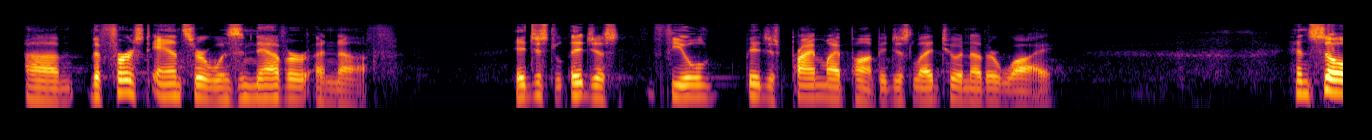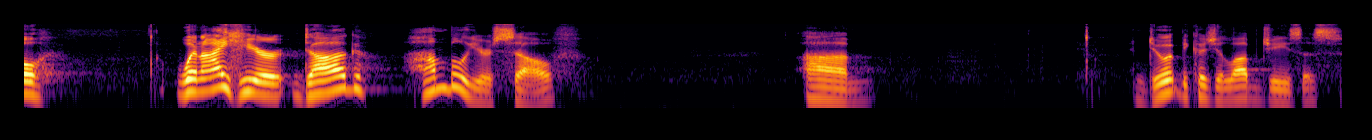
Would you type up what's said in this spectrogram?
Um, the first answer was never enough. It just, it just fueled it just primed my pump. It just led to another why. And so when I hear, Doug, humble yourself, um, and do it because you love Jesus.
